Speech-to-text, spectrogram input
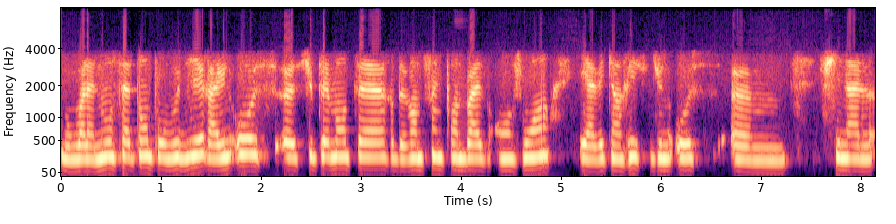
Donc voilà, nous on s'attend pour vous dire à une hausse euh, supplémentaire de 25 points de base en juin et avec un risque d'une hausse finale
